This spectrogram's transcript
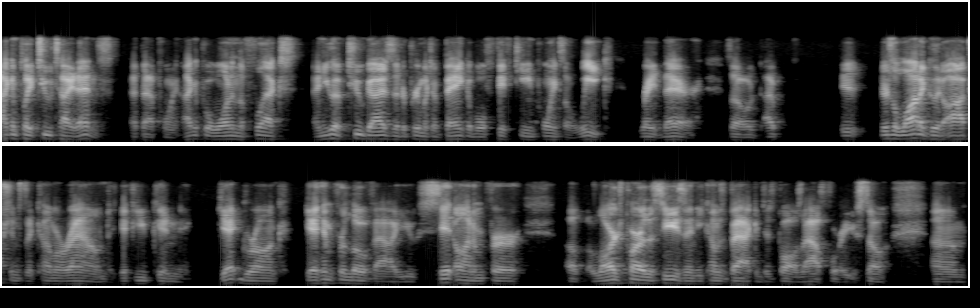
I can play two tight ends at that point. I can put one in the flex, and you have two guys that are pretty much a bankable 15 points a week right there. So I, it, there's a lot of good options that come around if you can get Gronk, get him for low value, sit on him for a, a large part of the season. He comes back and just balls out for you. So, um,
